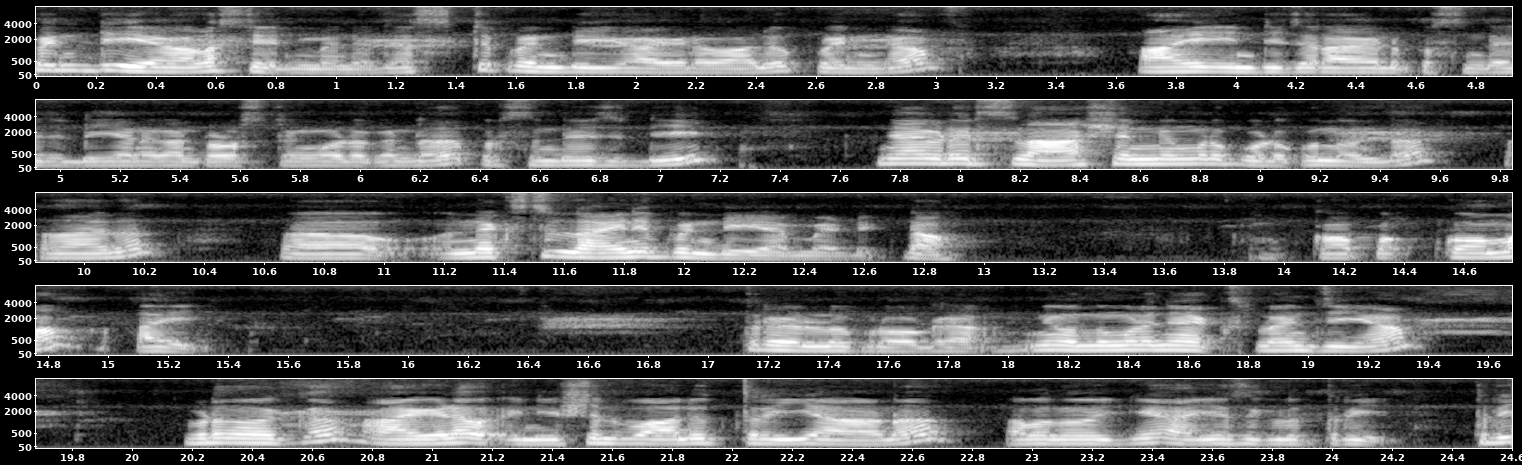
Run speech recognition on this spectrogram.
പ്രിന്റ് ചെയ്യാനുള്ള സ്റ്റേറ്റ്മെന്റ് ജസ്റ്റ് പ്രിന്റ് ചെയ്യുക ഐയുടെ value print of I integer ആയതുകൊണ്ട് പെർസെന്റേജ് ഡി ആണ് കൺട്രോൾ സ്ട്രിങ് കൊടുക്കേണ്ടത്. പെർസെന്റേജ് ഡി ഞാൻ ഇവിടെ ഒരു സ്ലാഷ് എന്നും കൂടെ കൊടുക്കുന്നുണ്ട്. അതായത് നെക്സ്റ്റ് ലൈന് പ്രിന്റ് ചെയ്യാൻ വേണ്ടി. കേട്ടോ കോമ ഐ ഇത്രയേ ഉള്ളൂ പ്രോഗ്രാം ഇനി ഒന്നും കൂടെ ഞാൻ എക്സ്പ്ലെയിൻ ചെയ്യാം. ഇവിടെ നോക്കുക ഐയുടെ ഇനീഷ്യൽ വാല്യൂ ത്രീ ആണ്. അപ്പോൾ നോക്കിയാൽ I is equal three three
